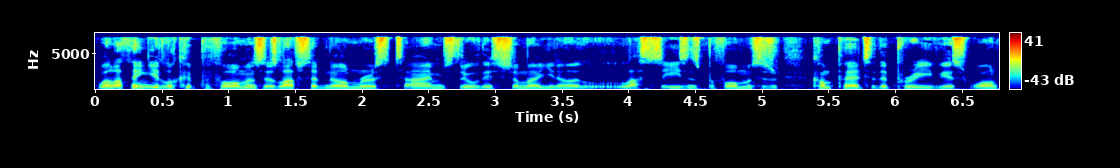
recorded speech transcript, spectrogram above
Well, I think you look at performances, I've said numerous times through this summer, you know, last season's performances compared to the previous one.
